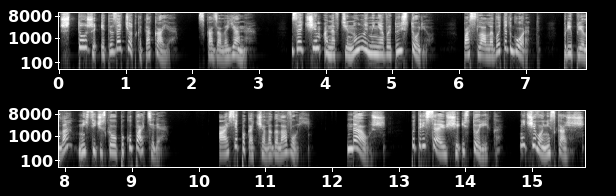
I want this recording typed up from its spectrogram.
что же это за тетка такая, сказала Яна. Зачем она втянула меня в эту историю? Послала в этот город, приплела мистического покупателя. Ася покачала головой. Да уж, Потрясающая историка. Ничего не скажешь.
